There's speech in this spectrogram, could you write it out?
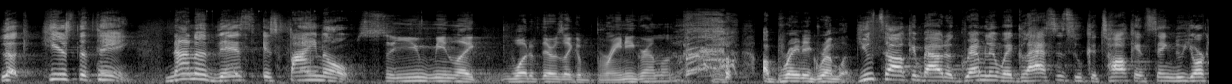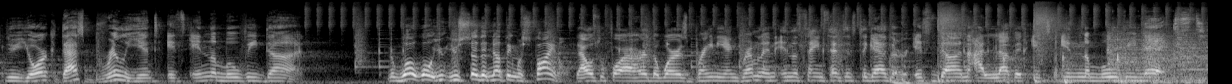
Look, here's the thing. None of this is final. So you mean like, what if there was like a brainy gremlin? A brainy gremlin. You talking about a gremlin with glasses who could talk and sing New York, New York? That's brilliant. It's in the movie done. Whoa, whoa, you, you said that nothing was final. That was before I heard the words brainy and gremlin in the same sentence together. It's done. I love it. It's in the movie next.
